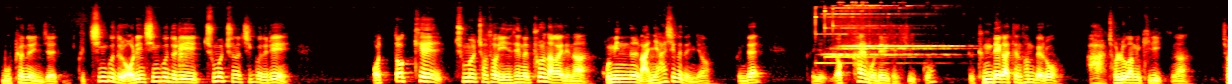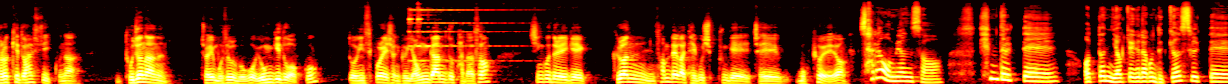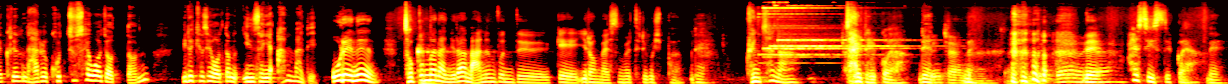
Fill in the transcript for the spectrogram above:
목표는 이제 그 친구들, 어린 친구들이 춤을 추는 친구들이 어떻게 춤을 춰서 인생을 풀어나가야 되나 고민을 많이 하시거든요. 근데 그 역할 모델이 될 수 있고 또 등대 같은 선배로 아, 절로 가면 길이 있구나. 저렇게도 할 수 있구나. 도전하는 저의 모습을 보고 용기도 얻고 또 인스피레이션, 그 영감도 받아서 친구들에게 그런 선배가 되고 싶은 게 제 목표예요. 살아오면서 힘들 때 어떤 역경이라고 느꼈을 때 그래도 나를 고추 세워줬던 이렇게 세웠던 인생의 한마디. 올해는 저뿐만 아니라 많은 분들께 이런 말씀을 드리고 싶어요 네. 괜찮아 잘 될 거야 네. 괜찮아. 네. 네 할 수 있을 거야 네.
